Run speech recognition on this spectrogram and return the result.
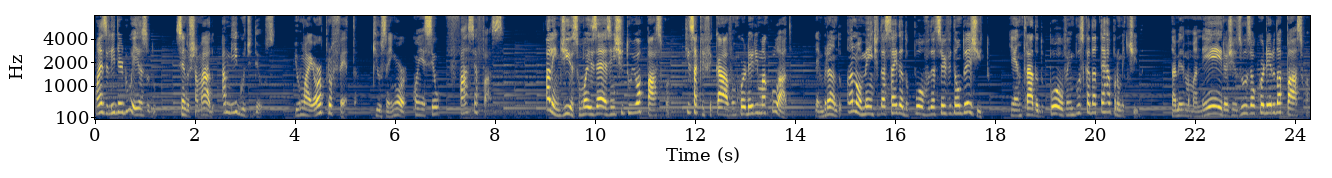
mas líder do Êxodo, sendo chamado amigo de Deus e o maior profeta que o Senhor conheceu face a face. Além disso, Moisés instituiu a Páscoa, que sacrificava um cordeiro imaculado, lembrando anualmente da saída do povo da servidão do Egito e a entrada do povo em busca da terra prometida. Da mesma maneira, Jesus é o cordeiro da Páscoa,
